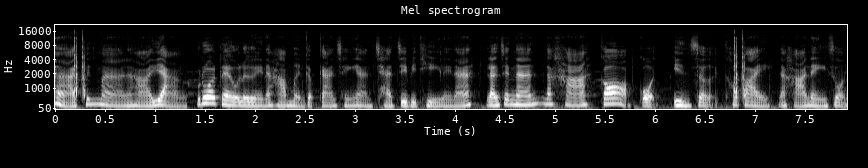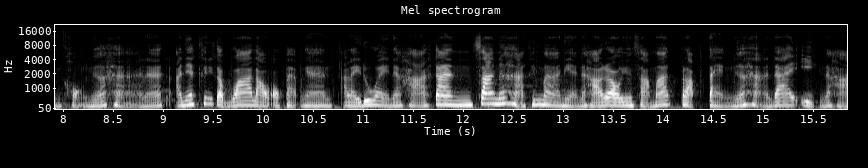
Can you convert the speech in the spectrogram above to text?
หาขึ้นมานะคะ อย่างรวดเร็วเลยนะคะ เหมือนกับการใช้งาน Chat GPT เลยนะ หลังจากนั้นนะคะก็กด insert เข้าไปนะคะ ในส่วนของเนื้อหานะ อันนี้ขึ้นอยู่กับว่าเราออกแบบงานอะไรด้วยนะคะ การสร้างเนื้อหาขึ้นมาเนี่ยนะคะ เรายังสามารถปรับแต่งเนื้อหาได้อีกนะคะ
